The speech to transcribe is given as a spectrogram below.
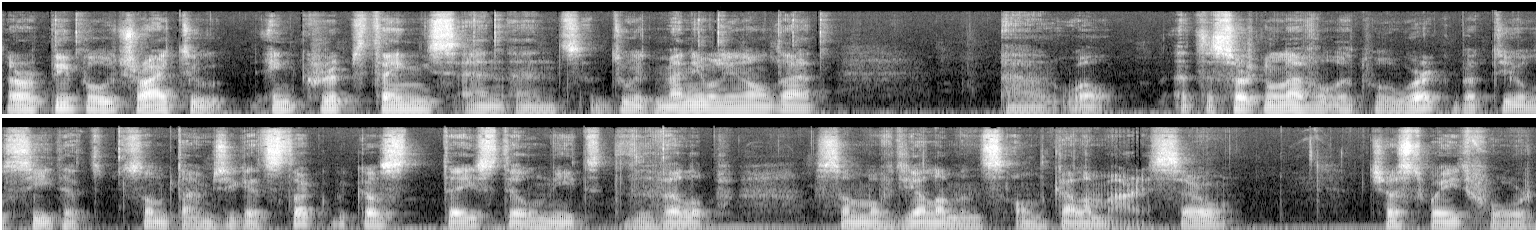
There are people who try to encrypt things and, and do it manually and all that. Uh, well, at a certain level it will work, but you'll see that sometimes you get stuck because they still need to develop some of the elements on Calamares. So just wait for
